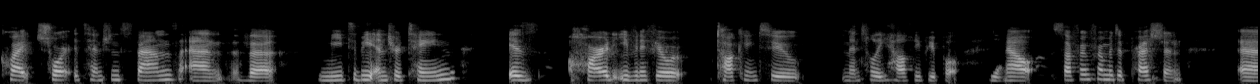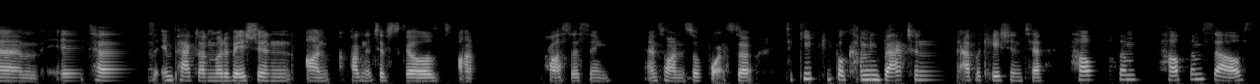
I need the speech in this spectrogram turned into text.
quite short attention spans and the need to be entertained is hard even if you're talking to mentally healthy people. Yeah. Now, suffering from a depression, um, it has impact on motivation, on cognitive skills, on processing, and so on and so forth. So to keep people coming back to an application to help them help themselves,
